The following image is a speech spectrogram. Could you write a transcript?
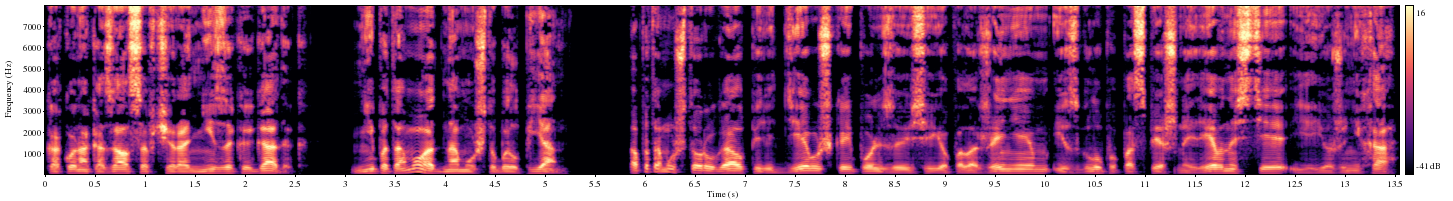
как он оказался вчера низок и гадок, не потому одному, что был пьян, а потому что ругал перед девушкой, пользуясь ее положением из глупо-поспешной ревности ее жениха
